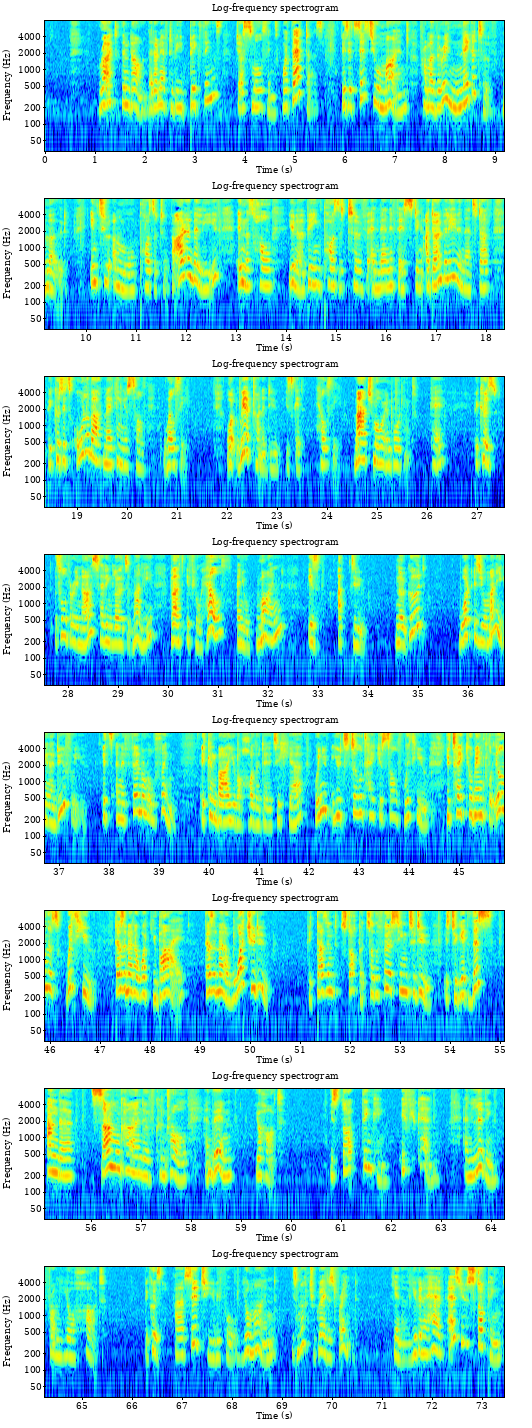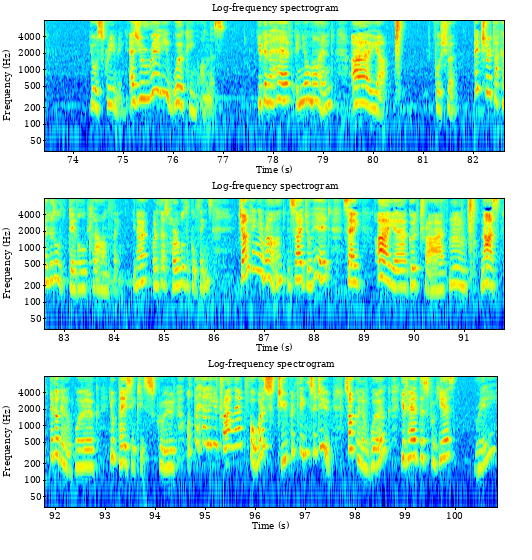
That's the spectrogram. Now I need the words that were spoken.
Write them down. They don't have to be big things, just small things. What that does is it sets your mind from a very negative mode into a more positive. I don't believe in this whole, you know, being positive and manifesting. I don't believe in that stuff because it's all about making yourself wealthy. What we're trying to do is get healthy. Much more important, okay? Because it's all very nice having loads of money, but if your health and your mind is up to no good, what is your money going to do for you? It's an ephemeral thing. It can buy you a holiday to here when you, you still take yourself with you. You take your mental illness with you. Doesn't matter what you buy, doesn't matter what you do. It doesn't stop it. So the first thing to do is to get this under some kind of control and then your heart. You start thinking, if you can, and living from your heart. Because I've said to you before, your mind is not your greatest friend. You know, you're going to have, as you're stopping your screaming, as you're really working on this, you're going to have in your mind, ah, uh, yeah, for sure. Picture it like a little devil clown thing, you know, one of those horrible little things, jumping around inside your head saying, ah, oh, yeah, good try, mm, nice, never going to work, you're basically screwed. What the hell are you trying that for? What a stupid thing to do. It's not going to work. You've had this for years. Really?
